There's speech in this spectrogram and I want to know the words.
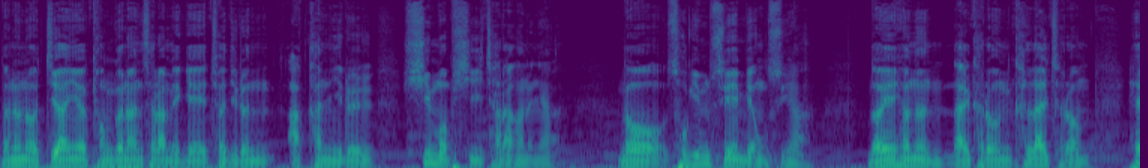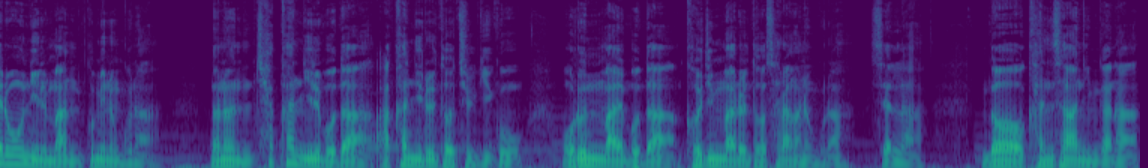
너는 어찌하여 경건한 사람에게 저지른 악한 일을 쉼없이 자랑하느냐? 너 속임수의 명수야. 너의 혀는 날카로운 칼날처럼 해로운 일만 꾸미는구나. 너는 착한 일보다 악한 일을 더 즐기고 옳은 말보다 거짓말을 더 사랑하는구나. 셀라. 너 간사한 인간아.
